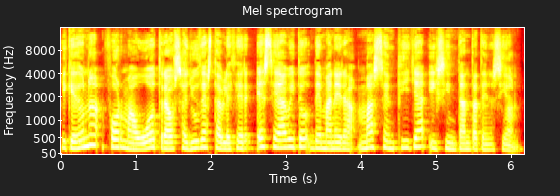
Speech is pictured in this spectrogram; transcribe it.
y que de una forma u otra os ayude a establecer ese hábito de manera más sencilla y sin tanta tensión.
